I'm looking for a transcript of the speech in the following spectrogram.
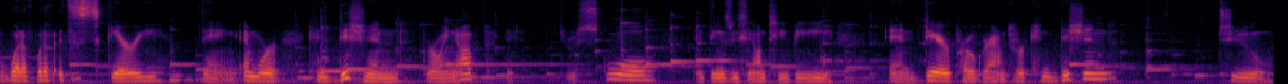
What if? What if? It's scary thing, and we're conditioned growing up through school and things we see on TV and DARE programs. We're conditioned to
